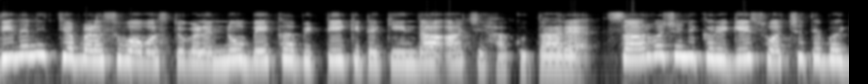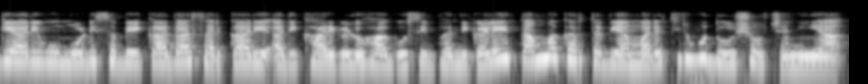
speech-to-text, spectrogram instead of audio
ದಿನನಿತ್ಯ ಬಳಸುವ ವಸ್ತುಗಳನ್ನು ಬೇಕಾಬಿಟ್ಟಿ ಕಿಟಕಿಯಿಂದ ಆಚೆ ಹಾಕುತ್ತಾರೆ. ಸಾರ್ವಜನಿಕರಿಗೆ ಸ್ವಚ್ಛತೆ ಬಗ್ಗೆ ಅರಿವು ಮೂಡಿಸಬೇಕಾದ ಸರ್ಕಾರಿ ಅಧಿಕಾರಿಗಳು ಹಾಗೂ ಸಿಬ್ಬಂದಿಗಳೇ ತಮ್ಮ ಕರ್ತವ್ಯ ಮರೆತಿರುವುದು ಶೋಚನೀಯ. Tanzania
